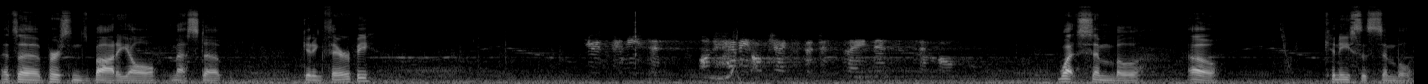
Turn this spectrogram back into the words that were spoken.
That's a person's body all messed up. Getting therapy? What symbol? Oh. Kinesis symbol.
